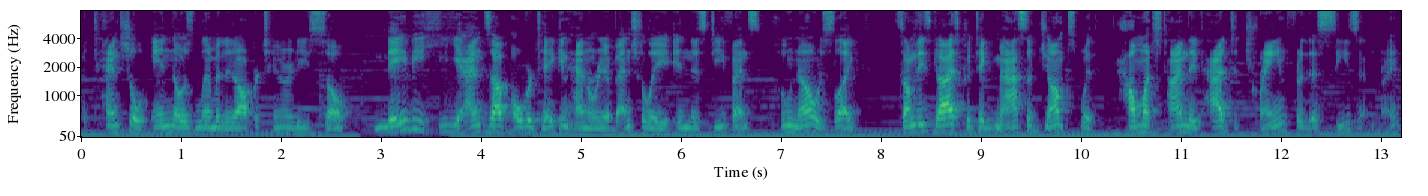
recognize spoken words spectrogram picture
potential in those limited opportunities. So maybe he ends up overtaking Henry eventually in this defense. Who knows? Like some of these guys could take massive jumps with how much time they've had to train for this season, right?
